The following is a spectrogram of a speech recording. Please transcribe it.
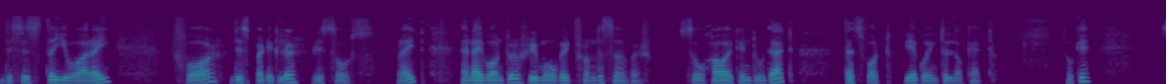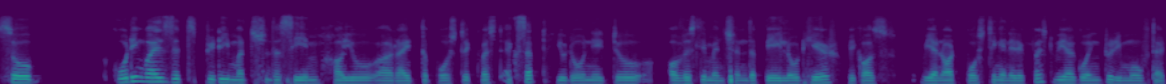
this is the URI for this particular resource, right? And I want to remove it from the server. So how I can do that? That's what we are going to look at. Okay. So coding wise, it's pretty much the same how you uh, write the post request, except you don't need to obviously mention the payload here because we are not posting any request. We are going to remove that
